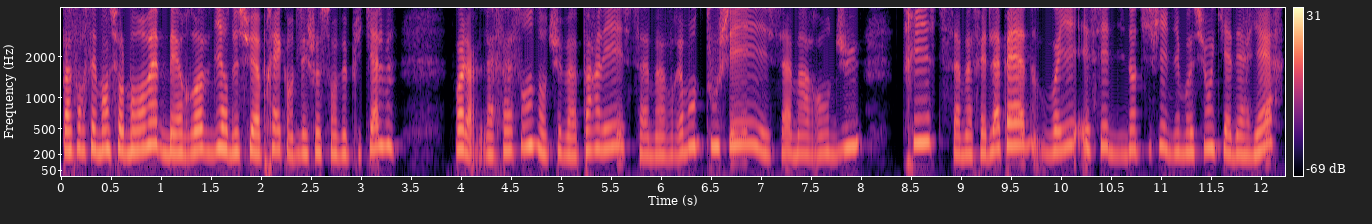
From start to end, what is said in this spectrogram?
pas forcément sur le moment même, mais revenir dessus après quand les choses sont un peu plus calmes. Voilà, la façon dont tu m'as parlé, ça m'a vraiment touché et ça m'a rendu triste, ça m'a fait de la peine. Vous voyez, essayer d'identifier une émotion qu'il y a derrière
